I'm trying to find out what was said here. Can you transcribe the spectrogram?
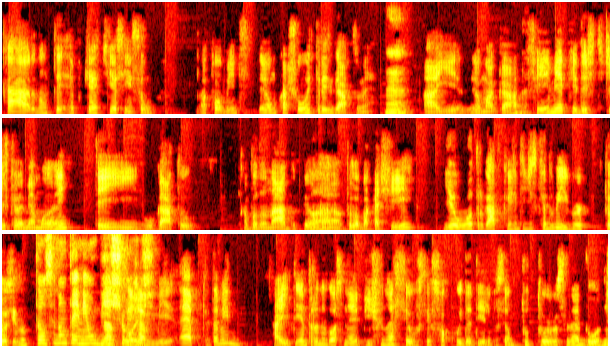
Cara, não tem. É porque aqui, assim, são. Atualmente é um cachorro e três gatos, né? Hum. Aí é uma gata fêmea, que diz diz que ela é minha mãe. Tem o gato abandonado pela, pelo abacaxi. E o outro gato que a gente diz que é do Igor. Então, assim, não Então você não tem nenhum não, bicho seja hoje. me- É, porque também. Aí entra o negócio, né? Bicho não é seu, você só cuida dele, você é um tutor, você não é dono.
